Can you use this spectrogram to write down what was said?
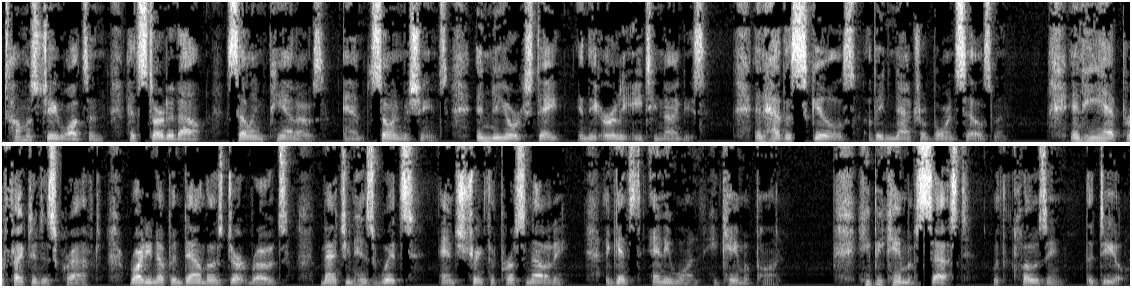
Thomas J. Watson had started out selling pianos and sewing machines in New York State in the early 1890s and had the skills of a natural born salesman. And he had perfected his craft, riding up and down those dirt roads, matching his wits and strength of personality against anyone he came upon. He became obsessed with closing the deal.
